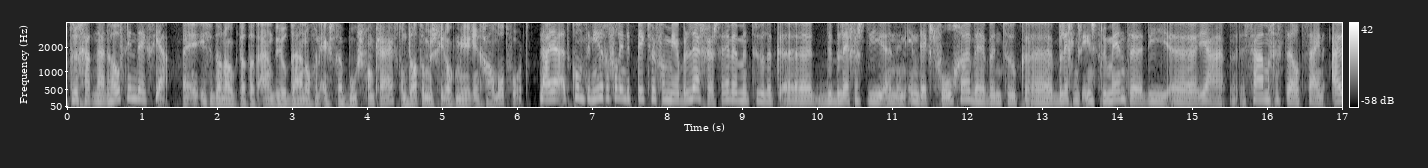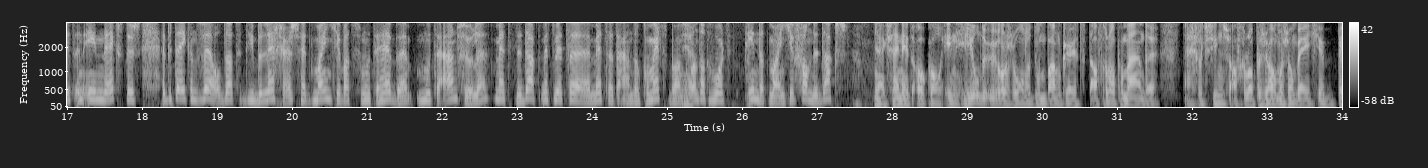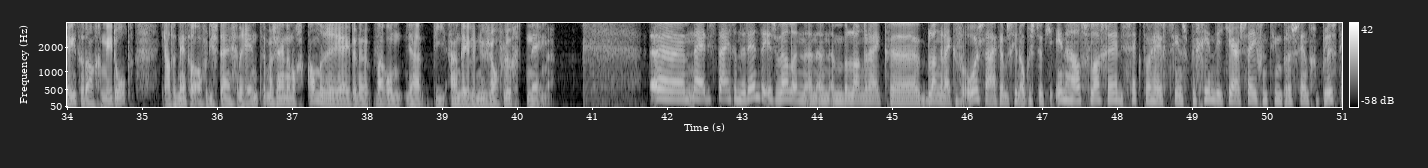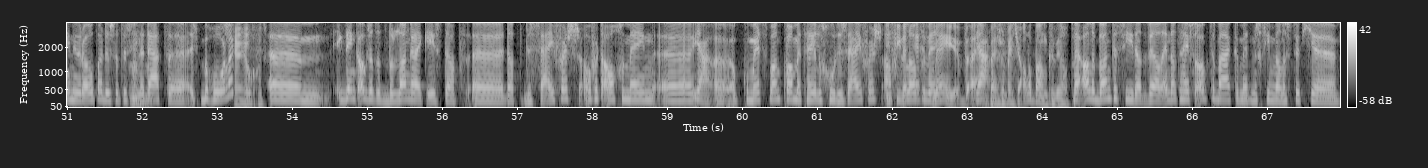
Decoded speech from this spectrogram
teruggaat naar de hoofdindex. Ja. Is het dan ook dat dat aandeel daar nog een extra boost van krijgt? Omdat er misschien ook meer in gehandeld wordt? Nou ja, het komt in ieder geval in de picture van meer beleggers. Hè. We hebben natuurlijk uh, de beleggers die een, een, index volgen. We hebben natuurlijk uh, beleggingsinstrumenten die ja, samengesteld zijn uit een index. Dus het betekent wel dat die beleggers het mandje wat ze moeten hebben, moeten aanvullen met de DAX, met, met, met het aandeel Commerzbank. Ja. Want dat hoort in dat mandje van de DAX. Ja, ik zei net ook al, in heel de eurozone doen banken het de afgelopen maanden, eigenlijk sinds afgelopen zomer zo'n beetje, beter dan gemiddeld. Je had het net al over die stijgende rente, maar zijn er nog andere redenen waarom ja, die aandelen nu zo'n vlucht nemen? Ehm, nou ja, die stijgende rente is wel een, een, een belangrijk, uh, belangrijke veroorzaker. Misschien ook een stukje inhaalslag. Hè. Die sector heeft sinds begin dit jaar 17% geplust in Europa. Dus dat is mm inderdaad uh, is behoorlijk. Ja, heel goed. Um, ik denk ook dat het belangrijk is dat, uh, dat de cijfers over het algemeen. ja, ook Commerzbank kwam met hele goede cijfers. Die afgelopen week. mee. Ja. Bij zo'n beetje alle banken wel. Toch? Bij alle banken zie je dat wel. En dat heeft ook te maken met misschien wel een stukje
